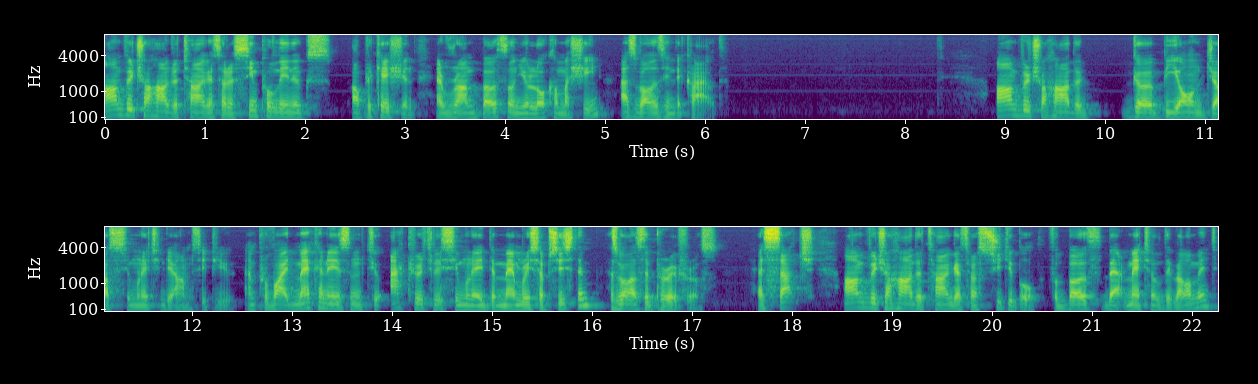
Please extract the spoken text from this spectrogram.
ARM Virtual Hardware targets are a simple Linux application and run both on your local machine as well as in the cloud. ARM Virtual Hardware go beyond just simulating the ARM CPU and provide mechanisms to accurately simulate the memory subsystem as well as the peripherals. As such, ARM virtual hardware targets are suitable for both bare metal development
